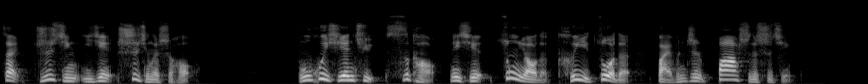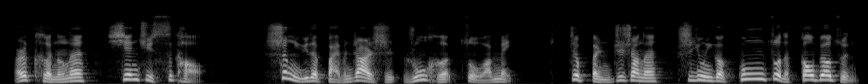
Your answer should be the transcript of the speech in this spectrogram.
在执行一件事情的时候。不会先去思考那些重要的可以做的百分之八十的事情，而可能呢先去思考剩余的百分之二十如何做完美。这本质上呢是用一个工作的高标准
